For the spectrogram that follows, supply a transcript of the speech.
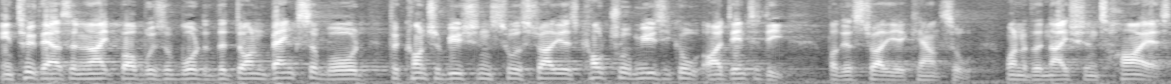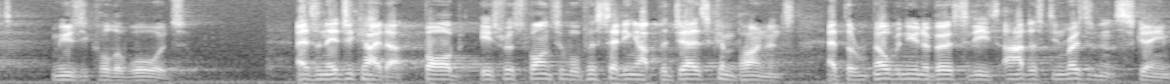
In 2008, Bob was awarded the Don Banks Award for contributions to Australia's cultural musical identity by the Australia Council one of the nation's highest musical awards. As an educator, Bob is responsible for setting up the jazz components at the Melbourne University's Artist in Residence scheme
